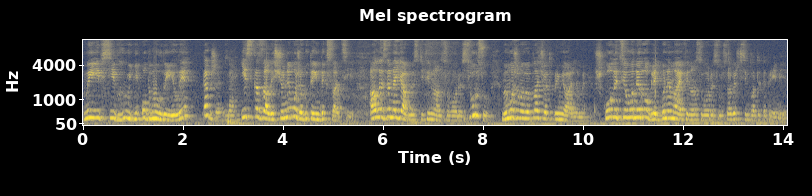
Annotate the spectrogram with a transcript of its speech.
Ми її всі в грудні обнулили, так же? І сказали, що не може бути індексації. Але за наявності фінансового ресурсу ми можемо виплачувати преміальними. Школи цього не роблять, бо немає фінансового ресурсу, а ви ж всім платите премії.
